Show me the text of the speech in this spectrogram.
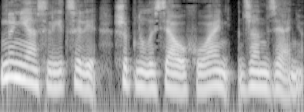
ну не ослится ли?» — шепнула Сяо Хуань Джанзяню.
